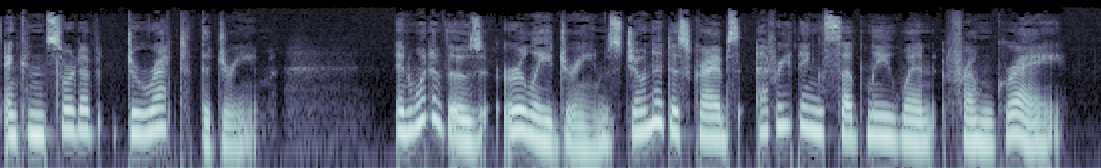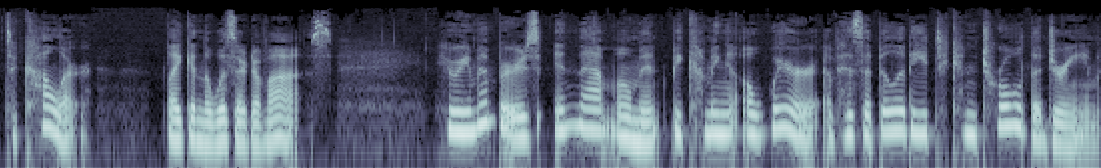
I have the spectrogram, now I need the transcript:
and can sort of direct the dream. In one of those early dreams, Jonah describes everything suddenly went from gray to color, like in The Wizard of Oz. He remembers in that moment becoming aware of his ability to control the dream.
